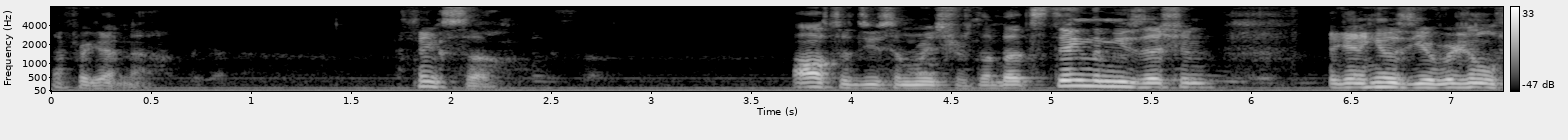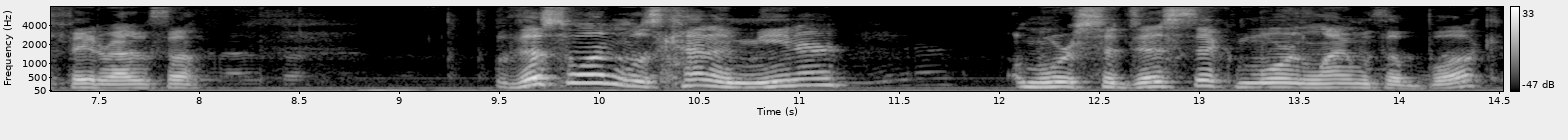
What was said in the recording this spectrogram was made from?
I forget now. I think so. To do some research on that. But Sting, the musician, again, he was the original Feyd-Rautha. This one was kind of meaner, more sadistic, more in line with the book.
